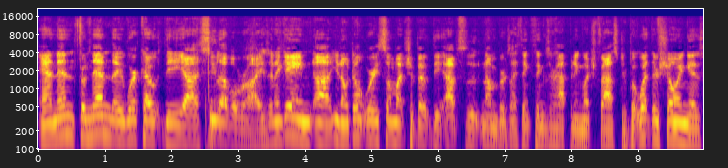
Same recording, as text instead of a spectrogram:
and then from them they work out the uh, sea level rise. And again, uh, you know, don't worry so much about the absolute numbers. I think things are happening much faster. But what they're showing is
